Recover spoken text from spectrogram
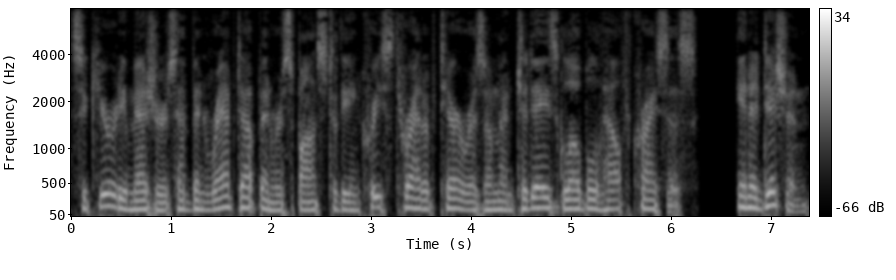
security measures have been ramped up in response to the increased threat of terrorism and today's global health crisis. In addition,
